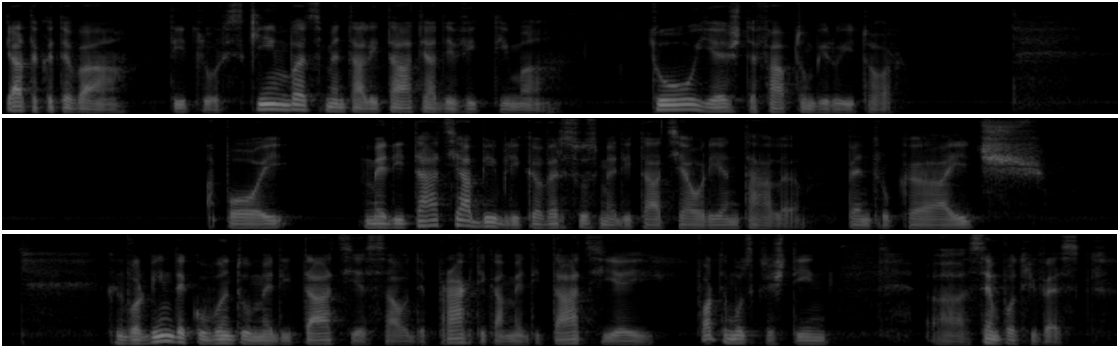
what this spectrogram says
Iată câteva titluri. Schimbă-ți mentalitatea de victimă. Tu ești de fapt un biruitor. Apoi, meditația biblică versus meditația orientală. Pentru că aici, când vorbim de cuvântul meditație sau de practica meditației, foarte mulți creștini uh, se împotrivesc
